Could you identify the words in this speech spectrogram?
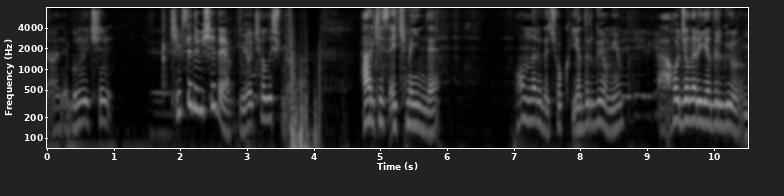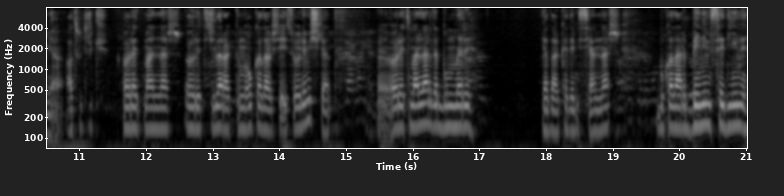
Yani bunun için kimse de bir şey de yapmıyor, çalışmıyor. Herkes ekmeğinde. Onları da çok yadırgıyor muyum? Ya, hocaları yadırgıyorum ya. Atatürk öğretmenler, öğreticiler hakkında o kadar şey söylemişken e, öğretmenler de bunları ya da akademisyenler bu kadar benimsediğini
